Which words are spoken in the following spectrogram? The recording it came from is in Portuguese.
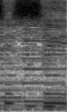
se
